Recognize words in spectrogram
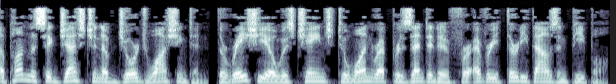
Upon the suggestion of George Washington, the ratio was changed to one representative for every 30,000 people.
